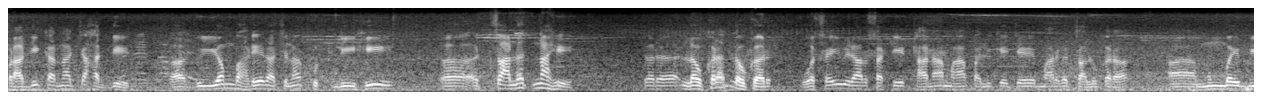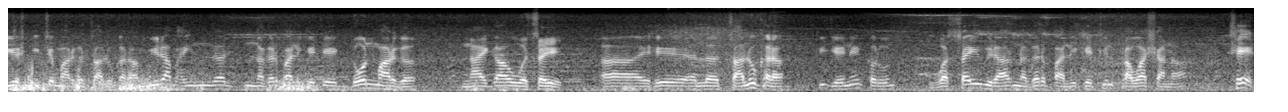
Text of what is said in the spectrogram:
प्राधिकरणाच्या हद्दीत दुय्यम भाडे रचना कुठलीही चालत नाही तर लवकरात लवकर वसई विरारसाठी ठाणा महापालिकेचे मार्ग चालू करा. मुंबई बी एस टीचे मार्ग चालू करा. मीरा भाईंदर नगरपालिकेचे एक दोन मार्ग नायगाव वसई हे ल चालू करा की जेणेकरून वसई विरार नगरपालिकेतील प्रवाशांना थेट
